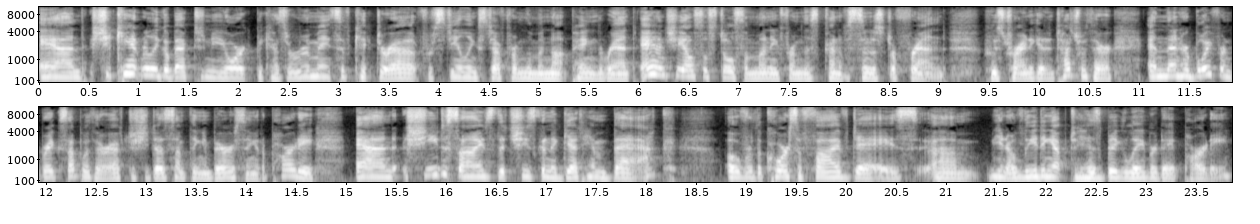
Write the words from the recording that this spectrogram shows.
And she can't really go back to New York because her roommates have kicked her out for stealing stuff from them and not paying the rent. And she also stole some money from this kind of sinister friend who's trying to get in touch with her. And then her boyfriend breaks up with her after she does something embarrassing at a party. And she decides that she's going to get him back over the course of five days, um, you know, leading up to his big Labor Day party.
